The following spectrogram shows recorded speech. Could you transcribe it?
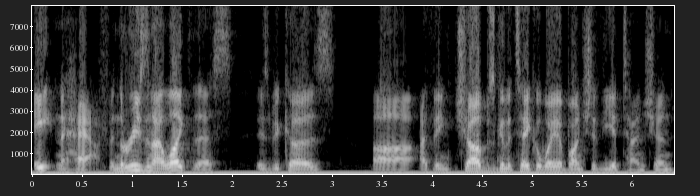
eight and a half. And the reason I like this is because uh, I think Chubb's going to take away a bunch of the attention.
